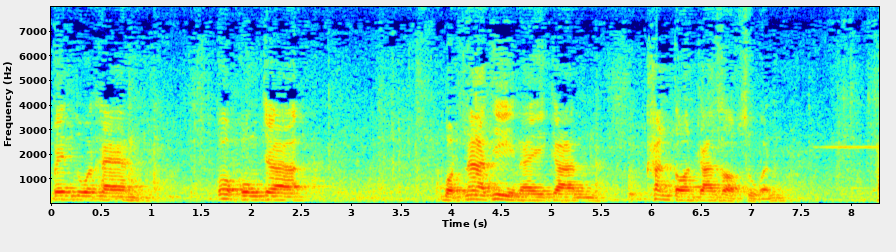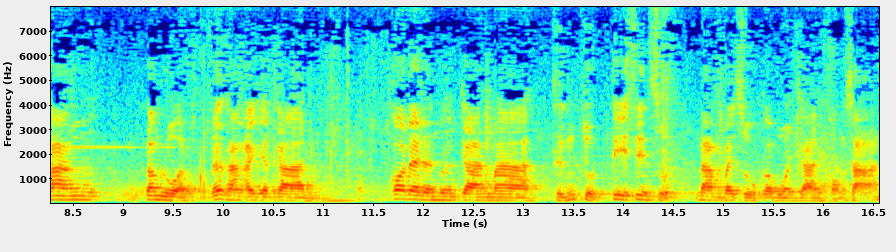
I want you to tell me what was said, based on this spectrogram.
เป็นตัวแทน ก็คงจะบทหน้าที่ในการขั้นตอนการสอบสวน ทางตำรวจและทางอายการ ก็ได้ดำเนินการมาถึงจุดที่สิ้นสุดนำไปสู่กระบวนการของศาล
